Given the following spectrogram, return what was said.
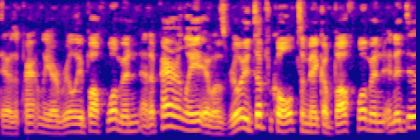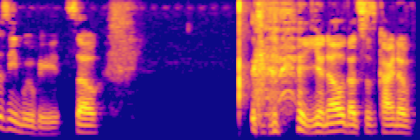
there's apparently a really buff woman, and apparently it was really difficult to make a buff woman in a Disney movie. So, you know, that's just kind of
